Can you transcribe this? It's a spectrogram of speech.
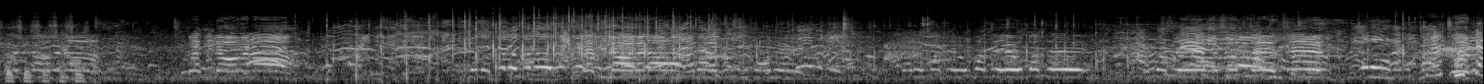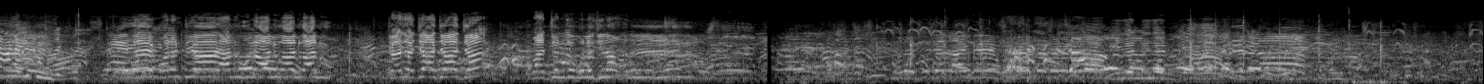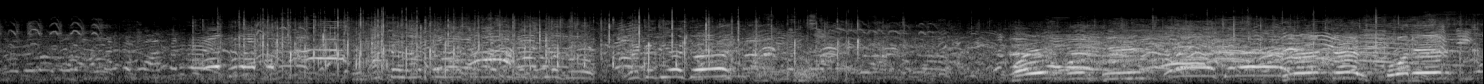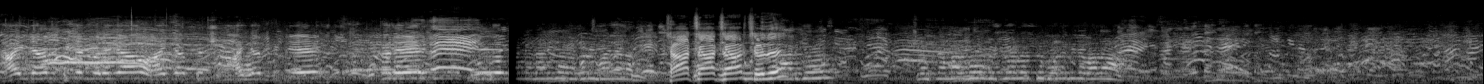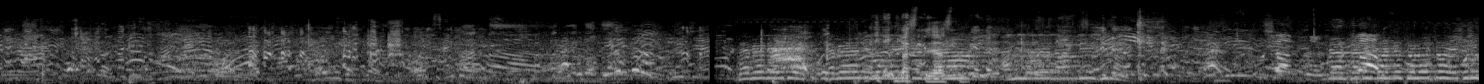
আচ্ছা আচ্ছা আচ্ছা আচ্ছা আলুগুলো আলু আলু আলু। যা যা যা যা যা। পাঁচজনকে বলেছিলাম। আলুগুলো নিয়ে আয়। তোমাদের হাই জাম্প পিটে চলে যাও হাই জাম্প হাই জাম্প পিটে ওখানে ছাড় ছাড় ছাড় ছেড়ে দে। আস্তে আস্তে। আমি নাম দিয়েছিলে তোমরা সেকেন্ড রাউন্ডে চলে এসো এখনই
